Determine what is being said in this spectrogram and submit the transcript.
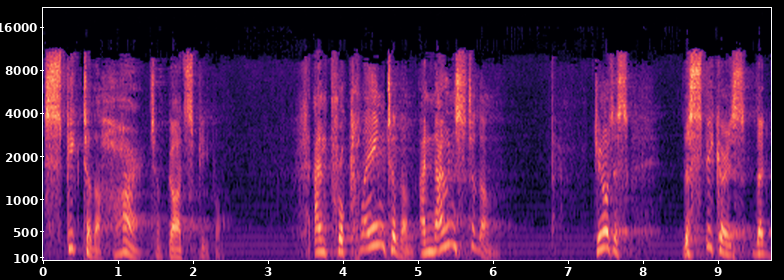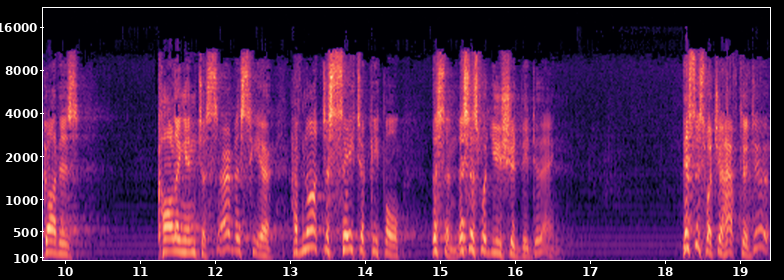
Speak to the heart of God's people. And proclaim to them, announce to them. Do you notice The speakers that God is calling into service here have not to say to people, listen, this is what you should be doing. This is what you have to do.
